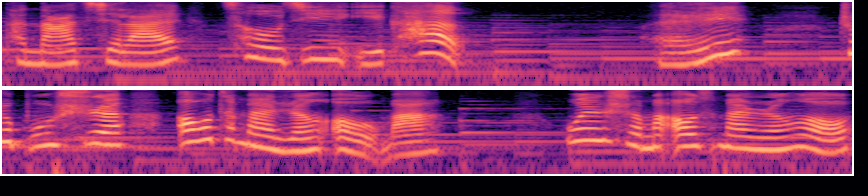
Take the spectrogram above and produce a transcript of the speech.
他拿起来凑近一看，哎，这不是奥特曼人偶吗？为什么奥特曼人偶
